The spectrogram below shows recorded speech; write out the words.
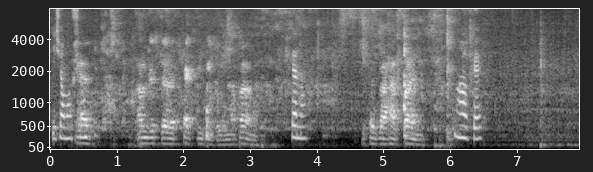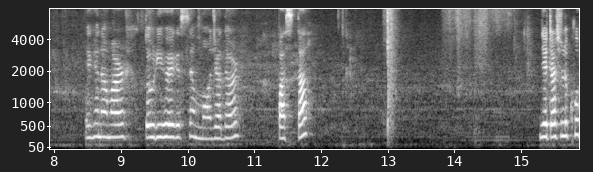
কি সমস্যা Yeah. I'm just uh, texting people on my phone কেন because I have friends. ওকে এখানে আমার তৈরি হয়ে গেছে মজাদার পাস্তা যেটা আসলে খুব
